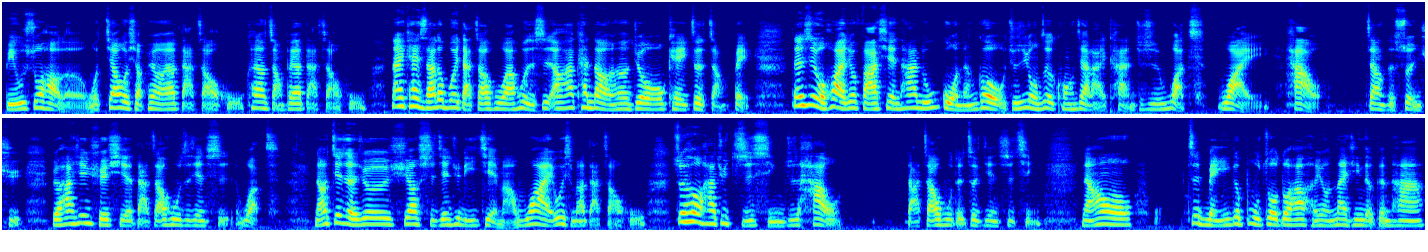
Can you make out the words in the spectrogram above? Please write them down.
比如说好了，我教我小朋友要打招呼，看到长辈要打招呼，那一开始他都不会打招呼啊，或者是啊他看到然后就 OK 这长辈，但是我后来就发现，他如果能够就是用这个框架来看，就是 What、Why、How 这样的顺序，比如他先学习了打招呼这件事 What，然后接着就需要时间去理解嘛 Why 为什么要打招呼，最后他去执行就是 How 打招呼的这件事情，然后。这每一个步骤都要很有耐心的跟他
